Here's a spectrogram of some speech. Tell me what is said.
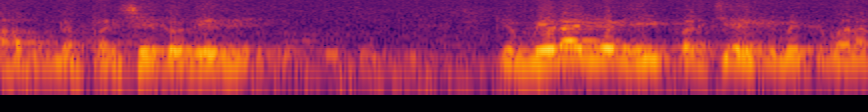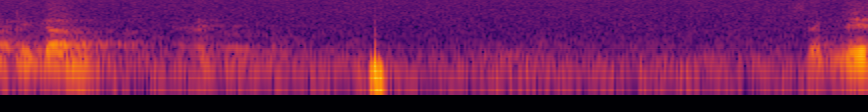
आप अपना परिचय तो दे दें। कि मेरा यही परिचय है कि मैं तुम्हारा पिता हूँ। समझे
